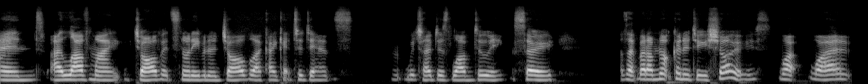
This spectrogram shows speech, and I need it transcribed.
and I love my job. It's not even a job like I get to dance, which I just love doing. So I was like, but I'm not going to do shows. What why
